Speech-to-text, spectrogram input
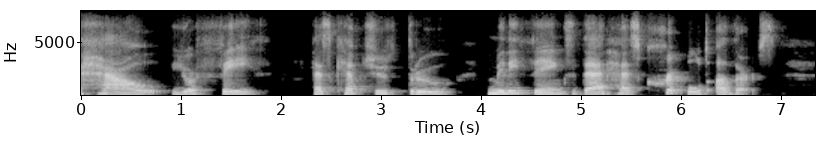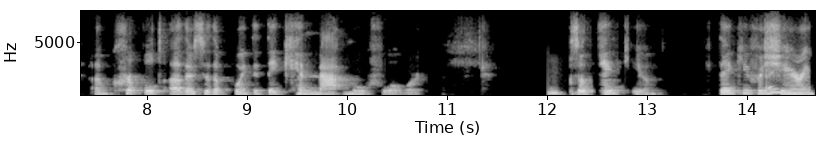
how your faith has kept you through many things that has crippled others um, crippled others to the point that they cannot move forward mm-hmm. so thank you thank you for thank sharing you.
